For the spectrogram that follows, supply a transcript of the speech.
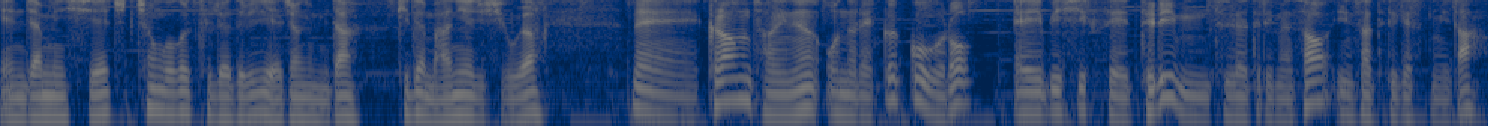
옌자민 씨의 추천곡을 들려드릴 예정입니다. 기대 많이 해주시고요. 네, 그럼 저희는 오늘의 끝곡으로 AB6IX의 Dream 들려드리면서 인사드리겠습니다.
